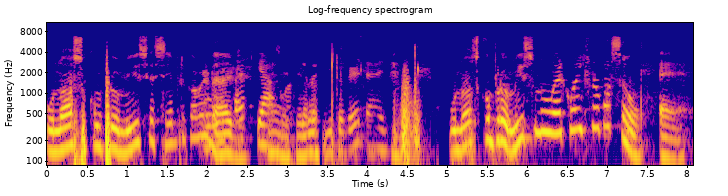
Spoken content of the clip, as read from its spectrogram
o nosso compromisso é sempre com a verdade. Imparcial, Você apenas entendeu? dito a verdade. O nosso compromisso não é com a informação. É.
